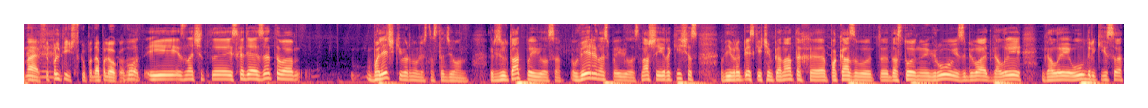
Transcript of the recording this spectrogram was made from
знаю всю политическую подоплеку. Вот, и, значит, э, исходя из этого, болельщики вернулись на стадион, результат появился, уверенность появилась. Наши игроки сейчас в европейских чемпионатах э, показывают э, достойную игру и забивают голы. Голы Улдрикиса,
